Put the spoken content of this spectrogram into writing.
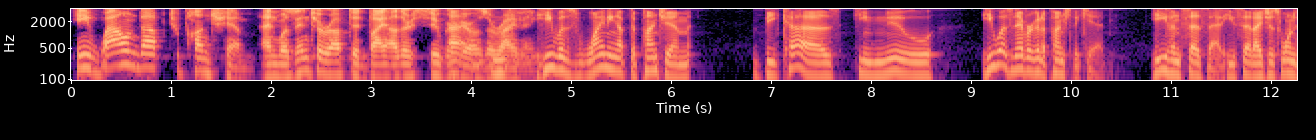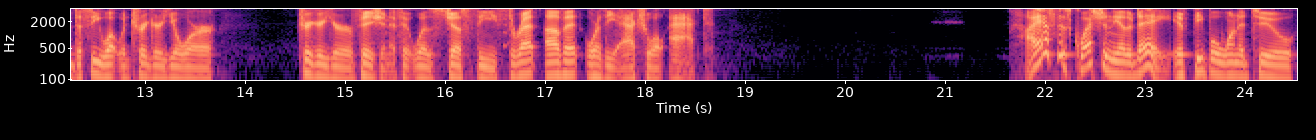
He wound up to punch him and was interrupted by other superheroes Uh, arriving. He was winding up to punch him because he knew he was never going to punch the kid. He even says that. He said, "I just wanted to see what would trigger your trigger your vision if it was just the threat of it or the actual act." I asked this question the other day if people wanted to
